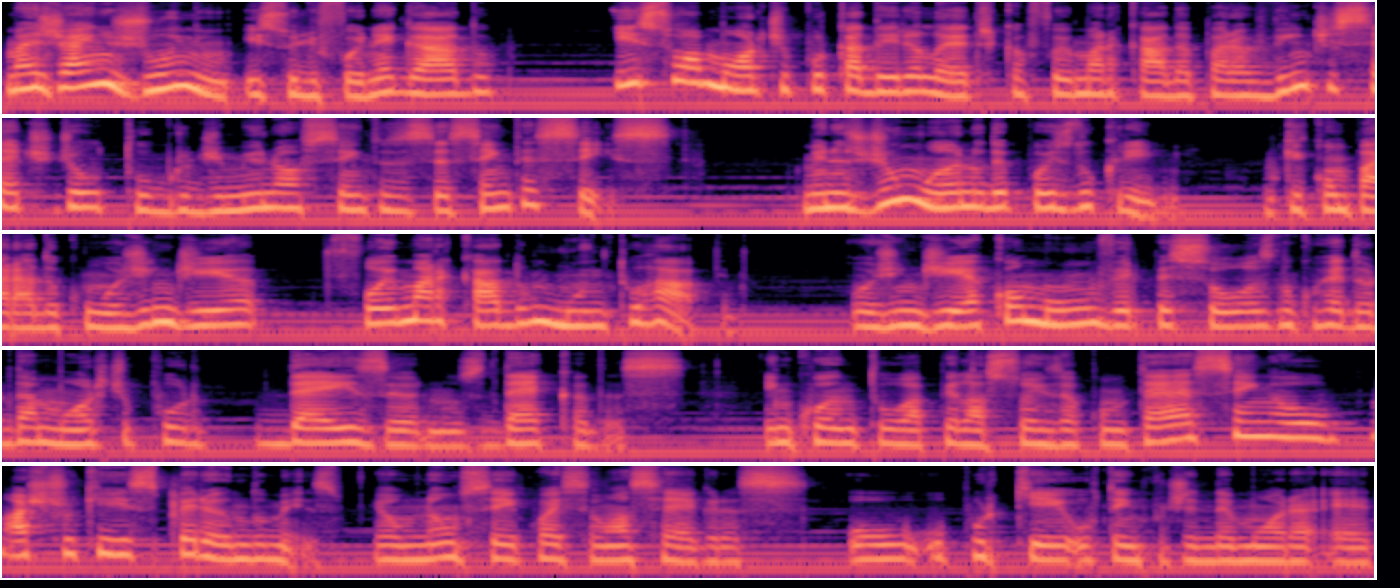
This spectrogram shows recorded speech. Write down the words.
mas já em junho isso lhe foi negado e sua morte por cadeira elétrica foi marcada para 27 de outubro de 1966, menos de um ano depois do crime o que comparado com hoje em dia foi marcado muito rápido. Hoje em dia é comum ver pessoas no corredor da morte por 10 anos, décadas, enquanto apelações acontecem ou acho que esperando mesmo. Eu não sei quais são as regras ou o porquê o tempo de demora é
